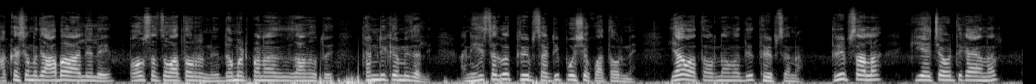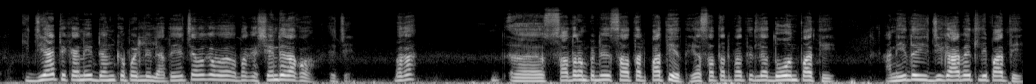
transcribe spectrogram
आकाशामध्ये आभाळ आलेलं आहे. पावसाचं वातावरण आहे. दमटपणा जाणवतोय. थंडी कमी झाली. आणि हे सगळं थ्रिप्ससाठी पोषक वातावरण आहे. या वातावरणामध्ये थ्रिप्स येणार थ्रिप्स आला की याच्यावरती काय येणार की ज्या ठिकाणी डंक पडलेले आता याच्या बघा बघा शेंडे दाखवा याचे. बघा साधारणपणे सात आठ पाती आहेत. या सात आठ पातीतल्या दोन पाती आणि इथं ही जी गाभ्यातली पाती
